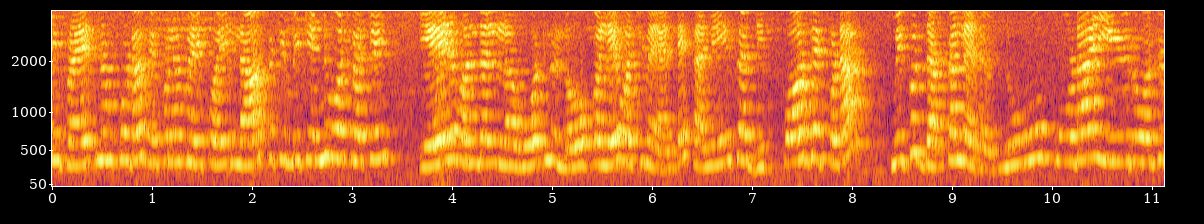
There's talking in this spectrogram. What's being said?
అట్టి ప్రయత్నం కూడా విఫలమైపోయి లాస్ట్కి మీకు ఎన్ని ఓట్లు వచ్చాయి? ఏడు వందల ఓట్లు లోపలే వచ్చినాయి. అంటే కనీస డిపాజిట్ కూడా మీకు దక్కలేదు. నువ్వు కూడా ఈరోజు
